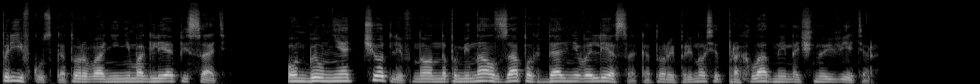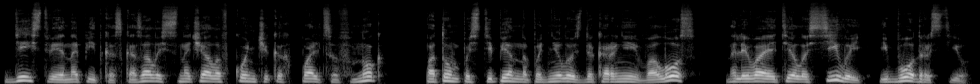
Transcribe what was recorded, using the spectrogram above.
привкус, которого они не могли описать, он был неотчетлив, но он напоминал запах дальнего леса, который приносит прохладный ночной ветер. Действие напитка сказалось сначала в кончиках пальцев ног, потом постепенно поднялось до корней волос, наливая тело силой и бодростью.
